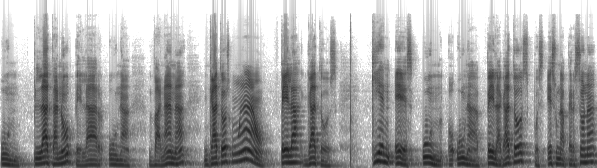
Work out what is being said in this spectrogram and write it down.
un plátano, pelar una banana. Gatos, wow, pela gatos. ¿Quién es un o una pela gatos? Pues es una persona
